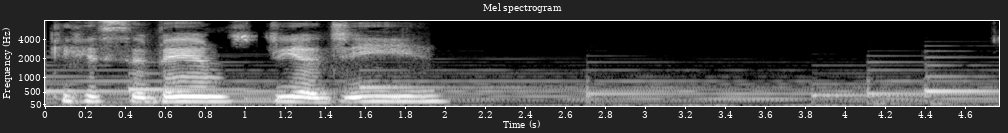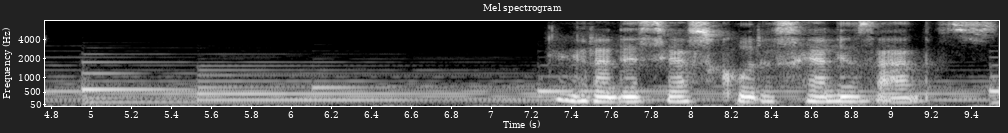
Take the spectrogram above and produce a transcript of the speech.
que recebemos dia a dia. Agradecer as curas realizadas.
